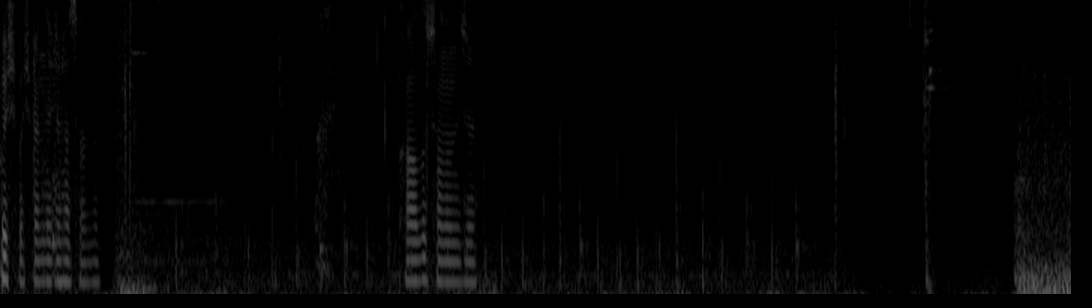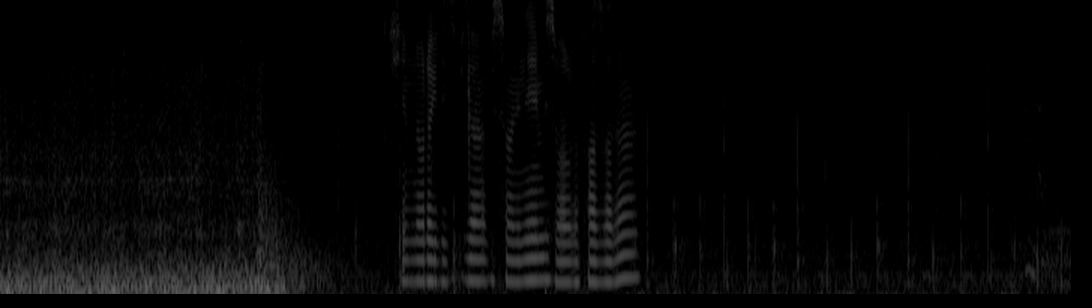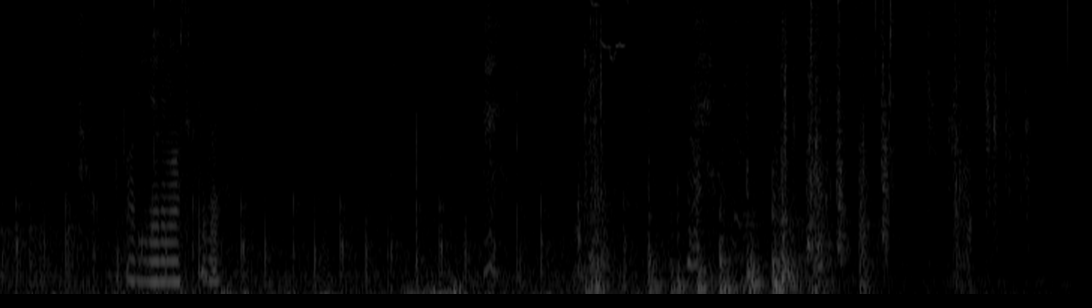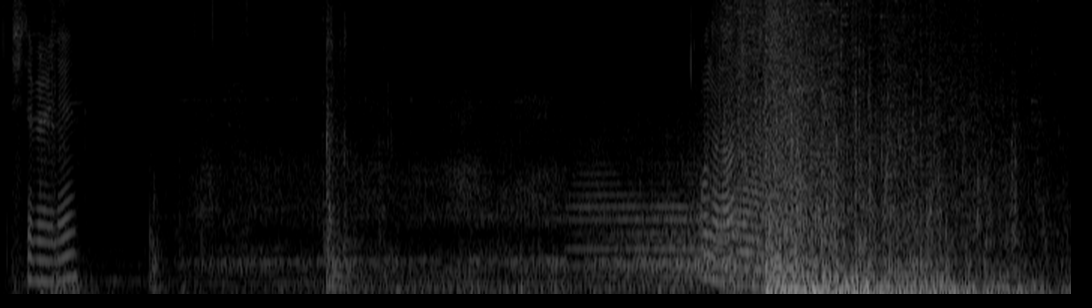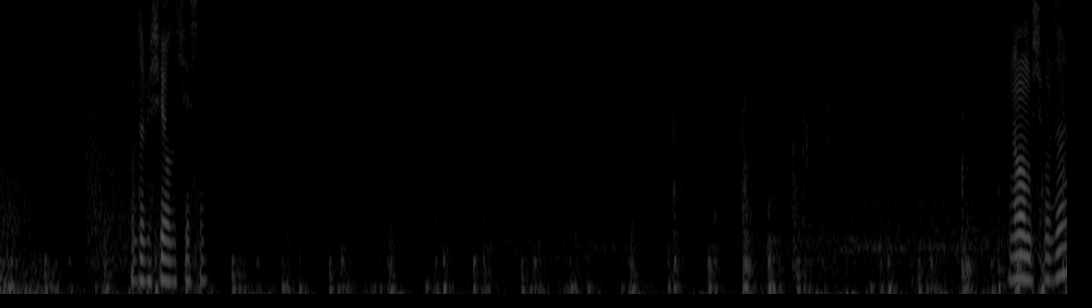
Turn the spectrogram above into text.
Kuşmuş ben de ejderha sandım. Kaldı sonuncu. Şimdi oraya gideceğiz. Bir daha bir saniye neyimiz var orada fazladan. Hadi gidelim artık buradan. İşte böyle. O ne lan? Burada bir şey oldu kesin. Ne olmuş burada?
